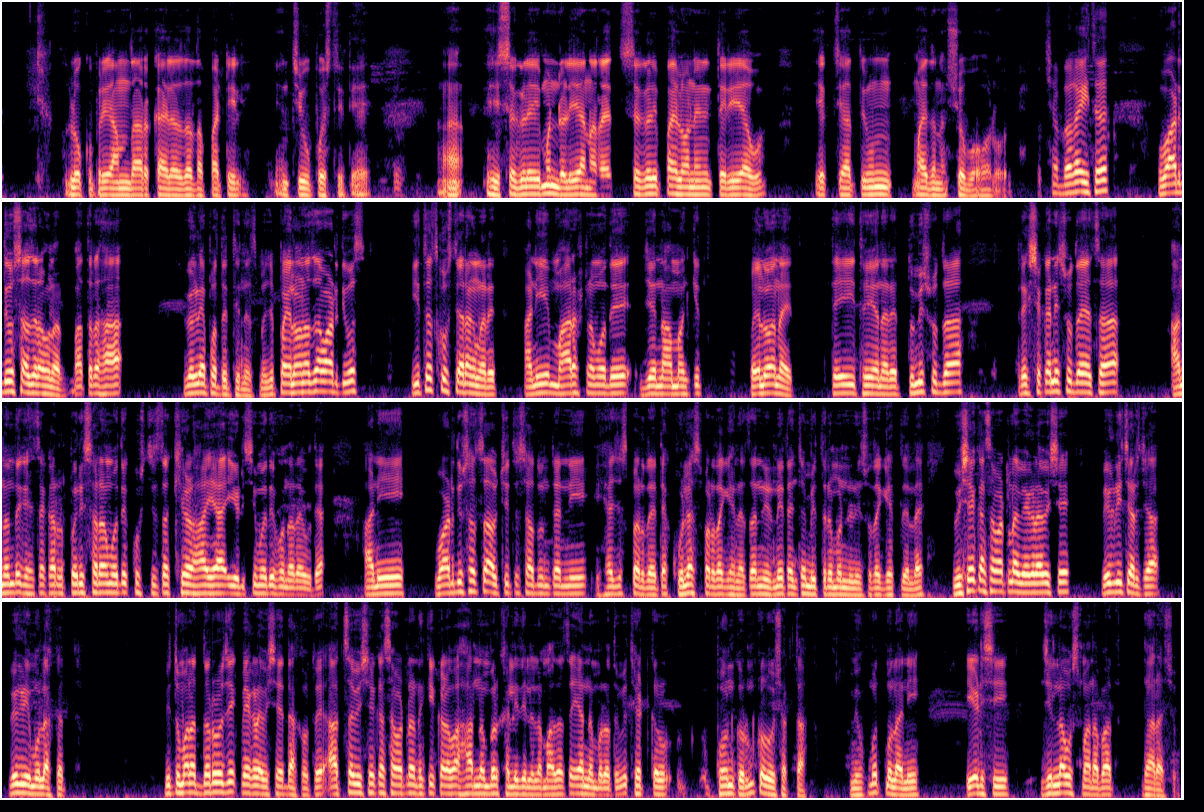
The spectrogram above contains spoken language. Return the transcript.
लोकप्रिय आमदार कैलासदादा पाटील यांची उपस्थिती आहे. अ, हे सगळे मंडळी येणार आहेत. सगळे पहिलवानाने तरी यावं. एकच्या आत येऊन मैदानात शोभा वाढवावी. अच्छा बघा इथं वाढदिवस साजरा होणार. मात्र हा वेगळ्या पद्धतीनंच. म्हणजे पैलवानाचा वाढदिवस इथंच कुस्त्या रंगणार आहेत. आणि महाराष्ट्रामध्ये जे नामांकित पैलवान आहेत ते इथं येणार आहेत. तुम्ही सुद्धा प्रेक्षकांनी सुद्धा याचा आनंद घ्यायचा कारण परिसरामध्ये कुस्तीचा खेळ हा या एडसीमध्ये होणार आहे उद्या. आणि वाढदिवसाचं औचित्य साधून त्यांनी ह्या ज्या स्पर्धा आहेत त्या खुल्या स्पर्धा घेण्याचा निर्णय त्यांच्या मित्रमंडळीने सुद्धा घेतलेला आहे. विषय कसा वाटला? वेगळा विषय वेगळी चर्चा वेगळी मुलाखत. मी तुम्हाला दररोज एक वेगळा विषय दाखवतोय. आजचा विषय कसा वाटला? नक्की कळवा. हा नंबर खाली दिलेला माझाचा. या नंबरवर तुम्ही थेट करू फोन करून कळवू शकता. मी हुकमत मुलानी येडशी जिल्हा उस्मानाबाद धाराशिव.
